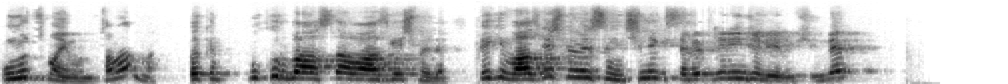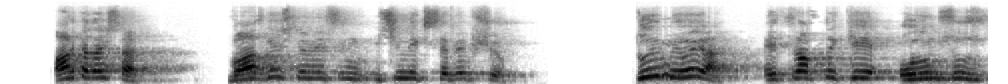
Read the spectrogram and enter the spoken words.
Unutmayın bunu tamam mı? Bakın bu kurbağa asla vazgeçmedi. Peki vazgeçmemesinin içindeki sebepleri inceleyelim şimdi. Arkadaşlar vazgeçmemesinin içindeki sebep şu. Duymuyor ya etraftaki olumsuz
